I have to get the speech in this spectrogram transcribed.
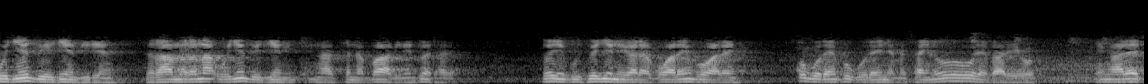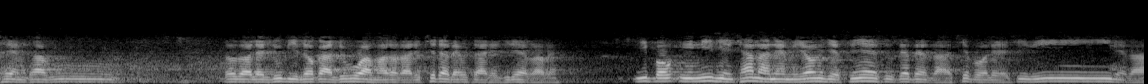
။ဥခြင်းတွေ့ခြင်းပြီးတယ်သရမရဏဥခြင်းတွေ့ခြင်းငါ12ပါးပြီးရင်တွက်ထားတယ်။ဆိုရင်ကုဆွေးခြင်းတွေကတော့ဘဝတိုင်းဘဝတိုင်းပုဂ္ဂိုလ်တိုင်းပုဂ္ဂိုလ်တိုင်းနဲ့မဆိုင်လို့တဲ့ဒါတွေကိုအင်္ဂါတဲ့ထည့်မထားဘူး။သို့တော်လည်းလူပြည်လောကလူဘဝမှာတော့ဒါတွေဖြစ်တတ်တဲ့ဥစ္စာတွေကြီးတဲ့ပါပဲ ဤပုံဤနည်းဖြင့်ချမ်းသာနဲ့မရောမဖြစ်ဆင်းရဲစုသက်သက်သာဖြစ်ပေါ်လေရှိပြီတဲ့ဒါ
